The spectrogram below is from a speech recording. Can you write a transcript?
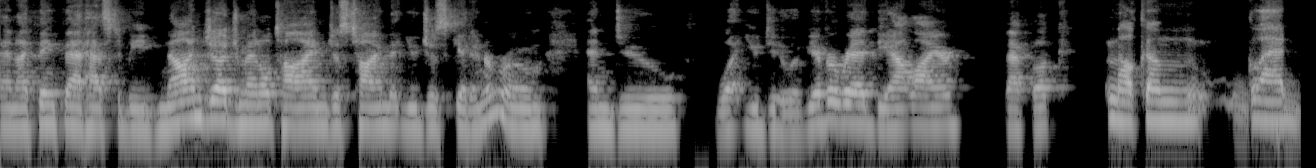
and I think that has to be non judgmental time, just time that you just get in a room and do what you do. Have you ever read The Outlier, that book? Malcolm Glad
